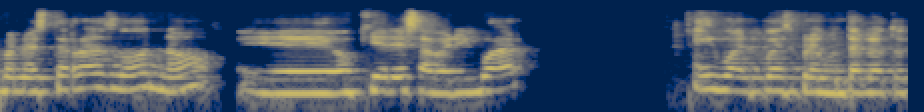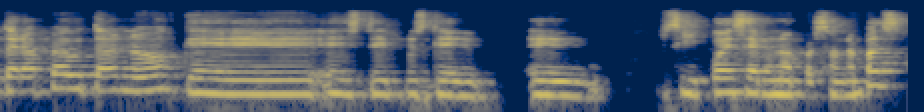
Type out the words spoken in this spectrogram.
bueno, este rasgo, ¿no? Eh, o quieres averiguar, igual puedes preguntarle a tu terapeuta, ¿no? Que, este, pues que eh, sí puede ser una persona paz,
